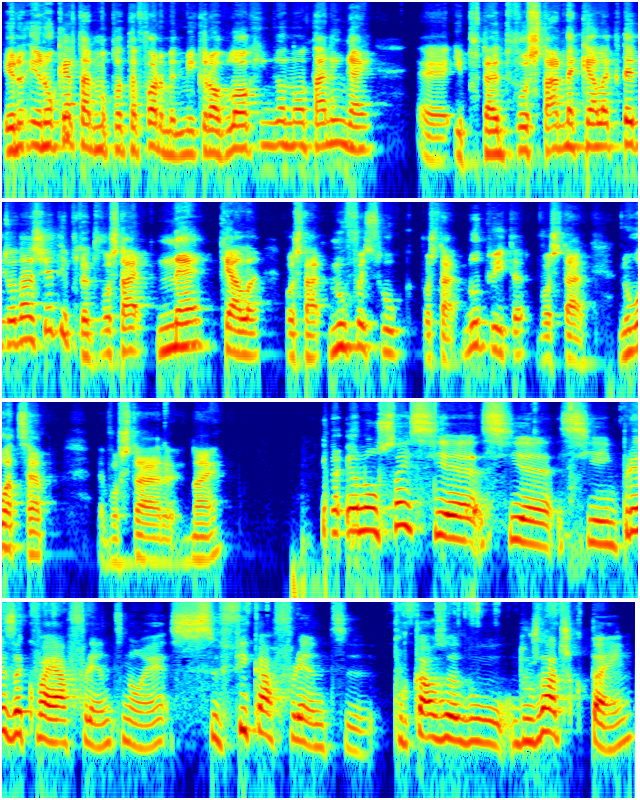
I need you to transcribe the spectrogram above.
eu, não, eu não quero estar numa plataforma de microblogging onde não está ninguém. Uh, e portanto vou estar naquela que tem toda a gente, e portanto vou estar naquela, vou estar no Facebook, vou estar no Twitter, vou estar no WhatsApp, vou estar, não é? Eu não sei se a, se, a, se a empresa que vai à frente, não é? Se fica à frente por causa do, dos dados que tem,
